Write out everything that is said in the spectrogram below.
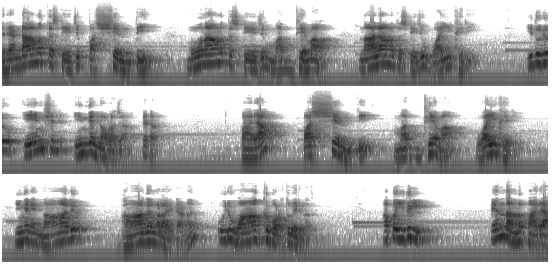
രണ്ടാമത്തെ സ്റ്റേജ് പശ്യന്തി. മൂന്നാമത്തെ സ്റ്റേജ് മധ്യമ നാലാമത്തെ സ്റ്റേജ് വൈഖരി. ഇതൊരു ഏൻഷ്യന്റ് ഇന്ത്യൻ നോളജാണ് കേട്ടോ. പര പശ്യന്തി മധ്യമ വൈഖരി. ഇങ്ങനെ നാല് ഭാഗങ്ങളായിട്ടാണ് ഒരു വാക്ക് പുറത്തു വരുന്നത്. അപ്പോൾ ഇതിൽ എന്താണ് പര?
